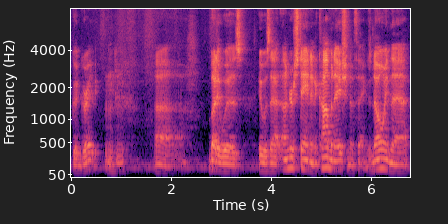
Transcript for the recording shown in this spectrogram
good gravy. Uh, but it was it was that understanding, a combination of things, knowing that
